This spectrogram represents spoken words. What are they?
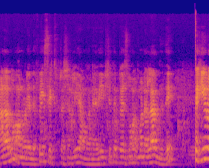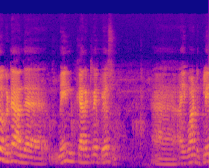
ஆனாலும் அவனுடைய அந்த ஃபேஸ் எக்ஸ்பிரஷன்லேயே அவங்க நிறைய விஷயத்த பேசுவோம் ரொம்ப நல்லா இருந்தது. ஹீரோ கிட்ட அந்த மெயின் கேரக்டரே பேசும். I want play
